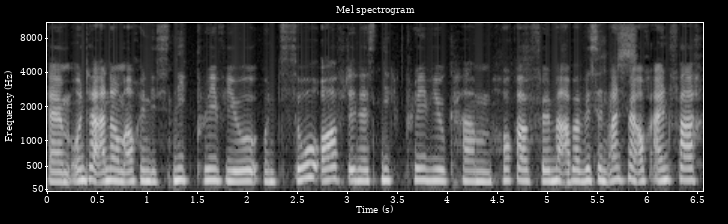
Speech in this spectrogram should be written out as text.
ähm, unter anderem auch in die Sneak Preview. Und so oft in der Sneak Preview kamen Horrorfilme, aber wir sind manchmal auch einfach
